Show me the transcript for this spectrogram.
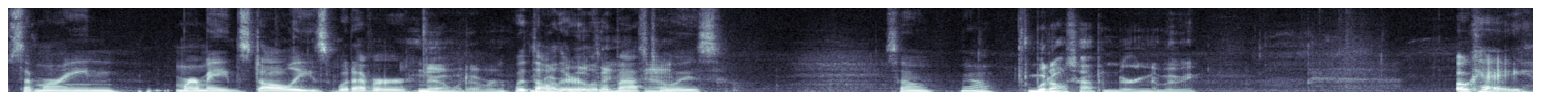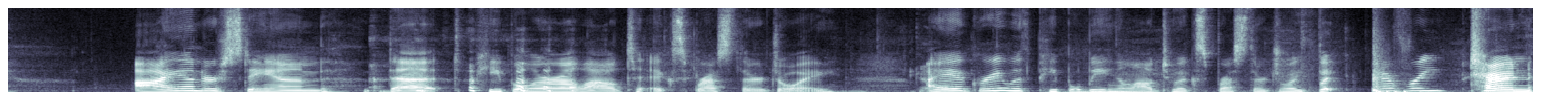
submarine, mermaids, dollies, whatever, No, whatever. with all Whatever their little thing- bath yeah. toys. So, yeah. What else happened during the movie? Okay. I understand that people are allowed to express their joy. I agree with people being allowed to express their joy, but every 10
